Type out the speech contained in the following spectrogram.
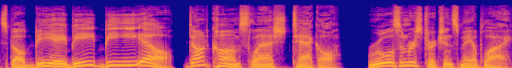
Spelled B-A-B-B-E-L dot com slash tackle. Rules and restrictions may apply.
